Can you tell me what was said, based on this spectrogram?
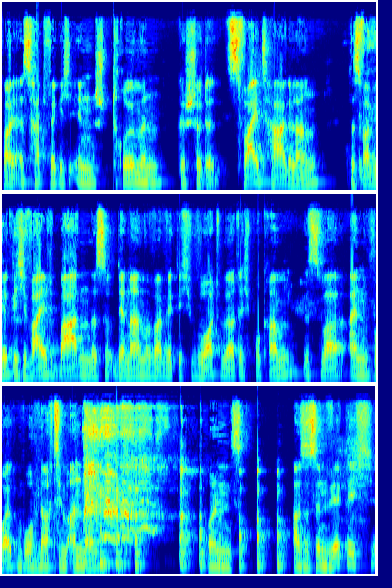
weil es hat wirklich in Strömen geschüttet, zwei Tage lang. Das war wirklich Waldbaden, das, der Name war wirklich wortwörtlich Programm. Es war ein Wolkenbruch nach dem anderen. und also es sind wirklich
